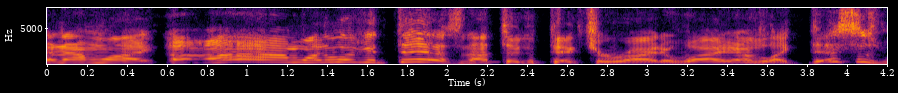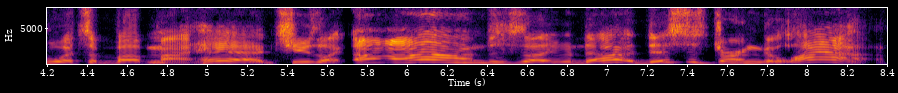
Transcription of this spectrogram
And I'm like, uh-uh. I'm like, look at this. And I took a picture right away. I was like, this is what's above my head. She's like, uh-uh. I'm just like, "No, this is during the live.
